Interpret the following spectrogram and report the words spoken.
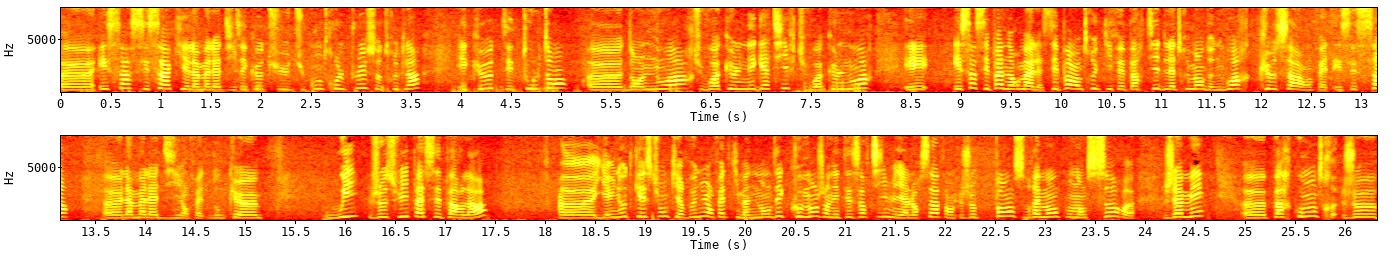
Euh, et ça, c'est ça qui est la maladie. C'est que tu, contrôles plus ce truc-là et que tu es tout le temps euh, dans le noir, tu vois que le négatif, tu vois que le noir. Et, et ça, c'est pas normal. C'est pas un truc qui fait partie de l'être humain de ne voir que ça en fait. Et c'est ça la maladie en fait. Donc oui, je suis passée par là. Il euh, y a une autre question qui est revenue en fait qui m'a demandé comment j'en étais sortie. Mais alors ça je pense vraiment qu'on n'en sort jamais. Euh, par contre je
